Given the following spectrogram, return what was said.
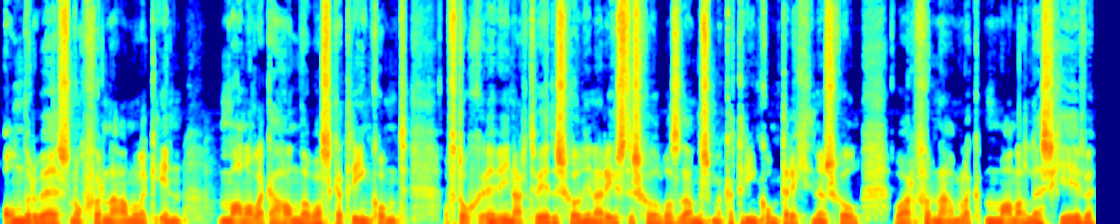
onderwijs nog voornamelijk in mannelijke handen was. Katrien komt, of toch in haar tweede school, in haar eerste school was het anders, maar Katrien komt terecht in een school waar voornamelijk mannen lesgeven.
